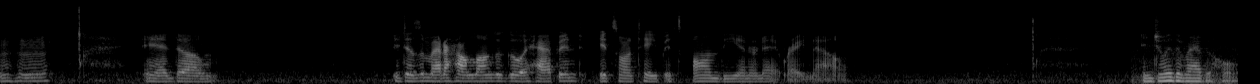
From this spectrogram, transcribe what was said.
Mm-hmm. And um, it doesn't matter how long ago it happened, it's on tape, it's on the internet right now. Enjoy the rabbit hole.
